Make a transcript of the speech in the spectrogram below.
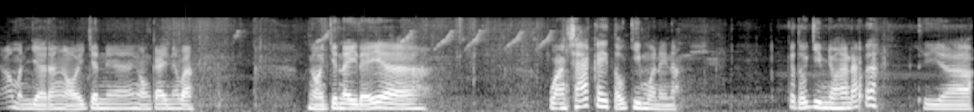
Đó, mình giờ đang ngồi trên à, ngọn cây nữa bạn ngồi trên đây để à, quan sát cái tổ chim ngoài này nè. Cái tổ chim trong hang đất á thì à,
